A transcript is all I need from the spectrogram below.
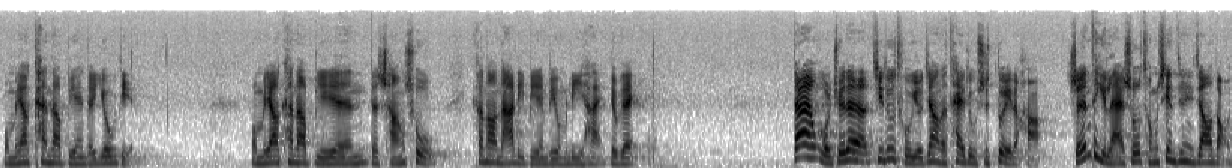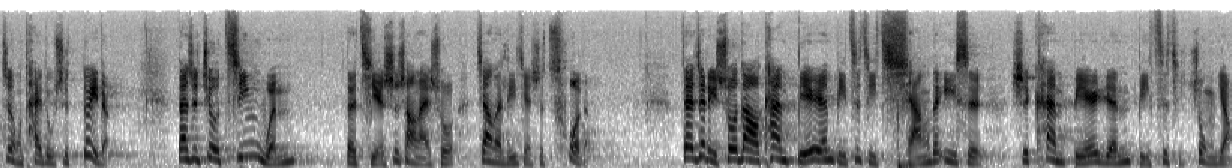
我们要看到别人的优点，我们要看到别人的长处，看到哪里别人比我们厉害，对不对？当然，我觉得基督徒有这样的态度是对的哈。整体来说，从圣经的教导，这种态度是对的。但是就经文的解释上来说，这样的理解是错的。在这里说到看别人比自己强的意思。是看别人比自己重要。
